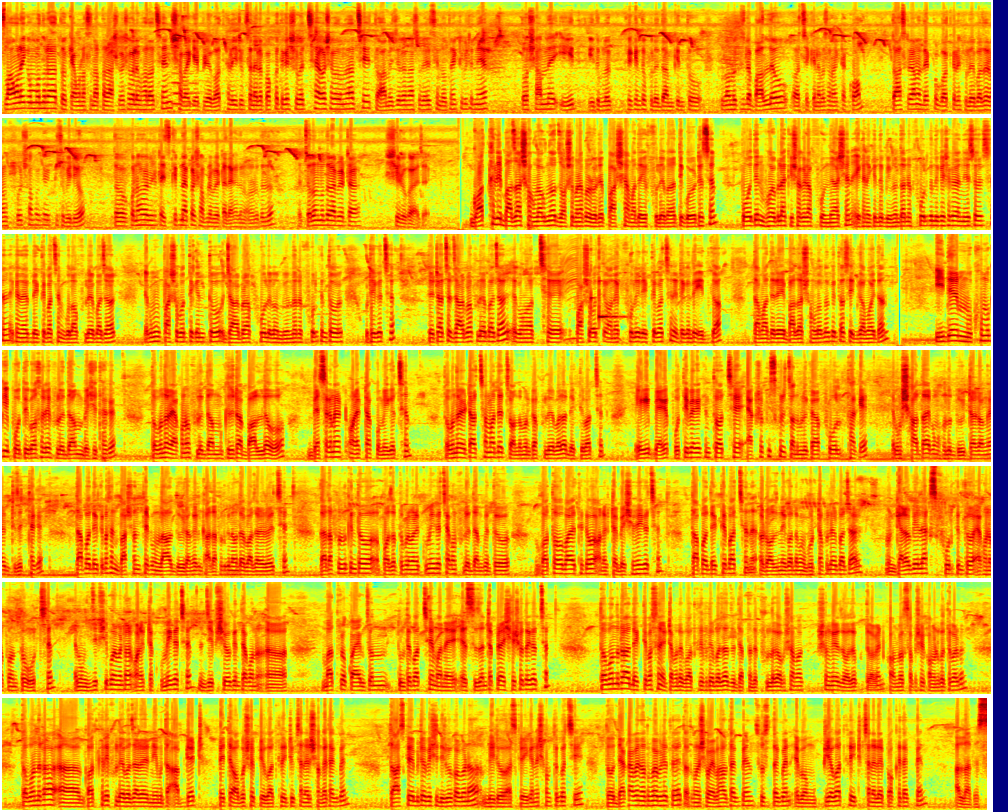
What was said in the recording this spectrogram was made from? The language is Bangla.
আসসালামু আলাইকুম বন্ধুরা, তো কেমন আছেন আপনারা? আশা করি সকলে ভালো আছেন। সবাইকে প্রিয় গদখালি ইউটিউব চ্যানেলের পক্ষ থেকে শুভেচ্ছা ও স্বাগত জানাচ্ছি। তো আমি জুলেনা চলে এসেছি নতুন একটি ভিডিও নিয়ে। তো সামনে ঈদ ঈদ উপলক্ষে কিন্তু ফুলের দাম কিন্তু তুলনামূলক কিছুটা বাড়লেও হচ্ছে কেনাবেচা অনেকটা কম। তো আজকে আমরা দেখব গদখালি ফুলের বাজার এবং ফুল সম্পর্কে কিছু ভিডিও। তো কোনোভাবে ভিডিওটা স্কিপ না করে সম্পূর্ণ ভিডিওটা দেখার জন্য অনুরোধ রইল। তো চলুন বন্ধুরা, ভিডিওটা শুরু করা যায় গদখালি বাজার সংলগ্ন যশোবেনাপুর রোডের পাশে আমাদের এই ফুলের বাজারটি গড়ে উঠেছে। প্রতিদিন ভোরবেলা কৃষকেরা ফুল নিয়ে আসেন। এখানে কিন্তু বিভিন্ন ধরনের ফুল কিন্তু কৃষকেরা নিয়ে চলেছেন। এখানে দেখতে পাচ্ছেন গোলাপ ফুলের বাজার এবং পার্শ্ববর্তী কিন্তু জারবেরা ফুল এবং বিভিন্ন ধরনের ফুল কিন্তু উঠে গেছে। তো এটা হচ্ছে জারবেরা ফুলের বাজার এবং হচ্ছে পার্শ্ববর্তী অনেক ফুলই দেখতে পাচ্ছেন। এটা কিন্তু ঈদগাহ। তো আমাদের এই বাজার সংলগ্ন কিন্তু আছে ঈদগাহ ময়দান। ঈদের মুখোমুখি প্রতি বছরে ফুলের দাম বেশি থাকে। তো বন্ধুরা, এখনও ফুলের দাম কিছুটা বাড়লেও বেচাকেনা অনেকটা কমে গেছে। তো বন্ধুরা, এটা হচ্ছে আমাদের চন্দ্রমল্লিকা ফুলের বাজার, দেখতে পাচ্ছেন। এই ব্যাগে, প্রতি ব্যাগে কিন্তু হচ্ছে একশো পিস করে চন্দ্রমল্লিকা ফুল থাকে এবং সাদা এবং হলুদ দুইটা রঙের ডিজিট থাকে। তারপর দেখতে পাচ্ছেন বাসন্তী এবং লাল দুই রঙের গাঁদা ফুল কিন্তু আমাদের বাজারে রয়েছে। গাঁদা ফুল কিন্তু পর্যাপ্ত পরিমাণে কমে গেছে, এখন ফুলের দাম কিন্তু গতবারের থেকেও অনেকটা বেশি হয়ে গেছে। তারপর দেখতে পাচ্ছেন রজনীগন্ধা এবং ভুট্টা ফুলের বাজার। এবং গ্যালো ডিলাক্স ফুল কিন্তু এখনও পর্যন্ত উঠছে এবং জিপসি পরিমাণটা অনেকটা কমে গেছে। জিপসিও কিন্তু এখন মাত্র কয়েকজন তুলতে পারছে মানে এর সিজনটা প্রায় শেষ হতে গেছে। তো বন্ধুরা, দেখতে পাচ্ছেন, এটা আমাদের গদখালি ফুলের বাজার। যদি আপনাদের ফুল লাগে, অবশ্যই আমার সঙ্গে যোগাযোগ করতে পারবেন। কমেন্ট বক্সে অবশ্যই কমেন্ট করতে পারবেন। তো বন্ধুরা গদখালি ফুলের বাজারের নিয়মিত আপডেট পেতে অবশ্যই প্রিয় গদখালি ইউটিউব চ্যানেলের সঙ্গে থাকবেন। তো আজকের ভিডিও বেশি দীর্ঘ করব না। ভিডিও আজকে এখানে সমাপ্ত করছি। তো দেখা হবে নতুন কোনো ভিডিওতে। ততক্ষণ সবাই ভালো থাকবেন, সুস্থ থাকবেন এবং প্রিয় গদখালি ইউটিউব চ্যানেলের পক্ষে থাকবেন। আল্লাহ হাফেজ।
